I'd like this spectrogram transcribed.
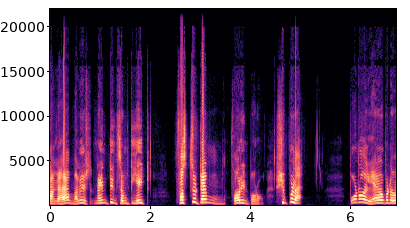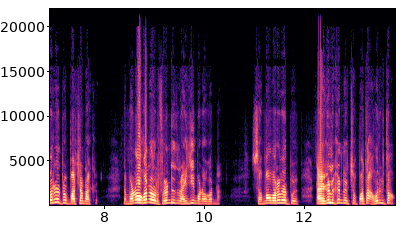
நாங்கள் மலேஷ் nineteen seventy eight first time foreign போகிறோம் ஷிப்பில் போனோம் ஏகப்பட்ட வரவேற்பு பச்சனாக்கு இந்த மனோகர்னு ஒரு ஃப்ரெண்டு இந்த ஐஜி மனோகர்னு. செம்ம வரவேற்பு. நான் எங்களுக்குன்னு நினச்சேன். பார்த்தா அவருக்கு தான்.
